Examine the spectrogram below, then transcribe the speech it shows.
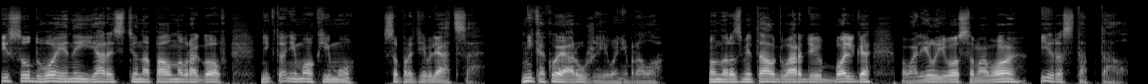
и с удвоенной яростью напал на врагов. Никто не мог ему сопротивляться. Никакое оружие его не брало. Он разметал гвардию Больга, повалил его самого и растоптал.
